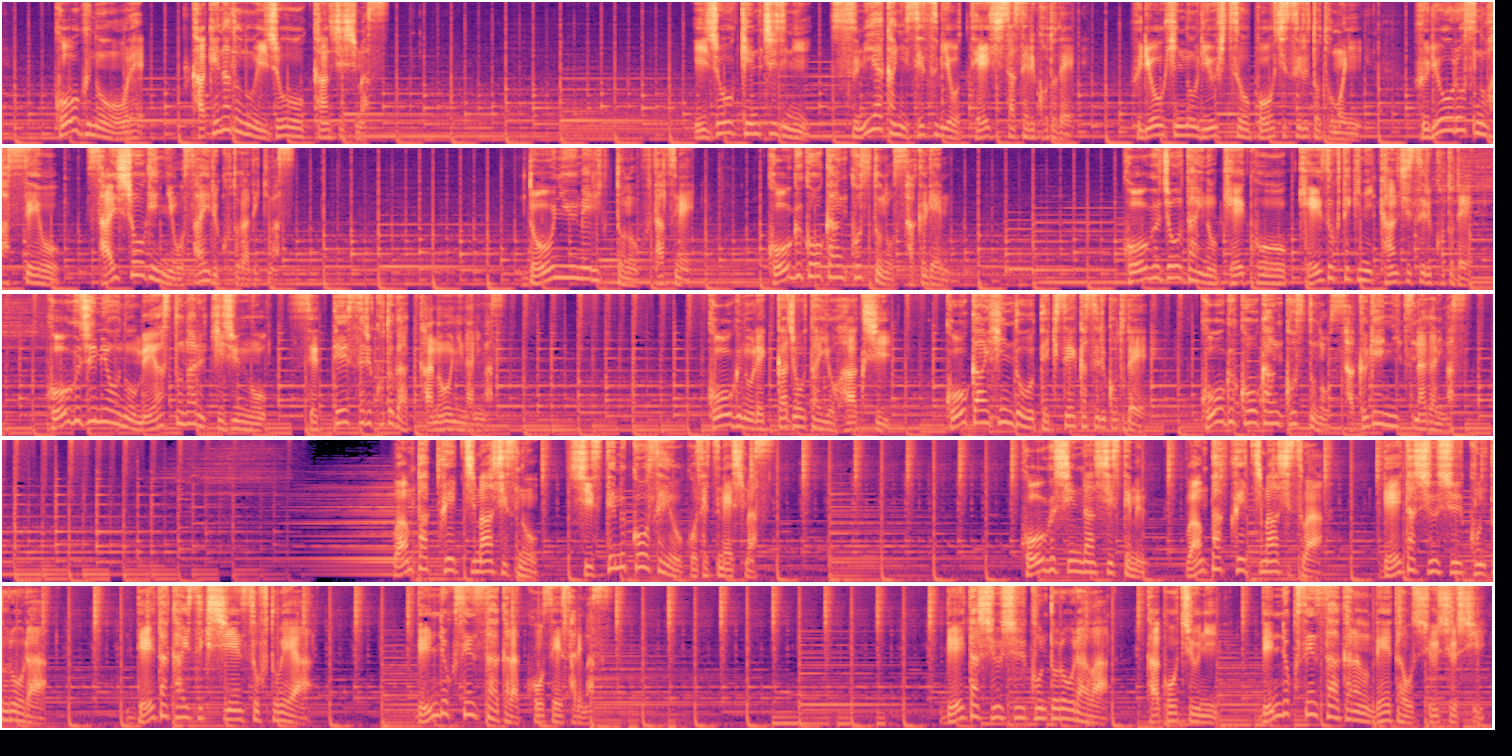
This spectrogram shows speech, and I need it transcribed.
工具の折れ欠けなどの異常を監視します。異常検知時に速やかに設備を停止させることで不良品の流出を防止するとともに不良ロスの発生を最小限に抑えることができます。導入メリットの2つ目工具交換コストの削減。工具状態の傾向を継続的に監視することで工具寿命の目安となる基準を設定することが可能になります。工具の劣化状態を把握し交換頻度を適正化することで工具交換コストの削減につながります。ワンパックエッジマーシスのシステム構成をご説明します。工具診断システムワンパックエッジマーシスはデータ収集コントローラーデータ解析支援ソフトウェア電力センサーから構成されます。データ収集コントローラーは加工中に電力センサーからのデータを収集し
